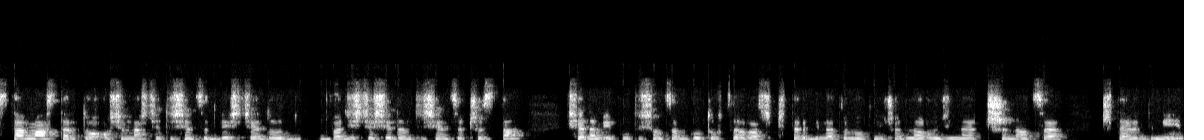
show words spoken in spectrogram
Star Master to 18200 do 27300, 7,5 tysiąca w gotówce oraz 4 bilety lotnicze dla rodziny 3 noce, 4 dni.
